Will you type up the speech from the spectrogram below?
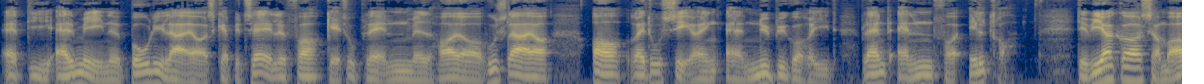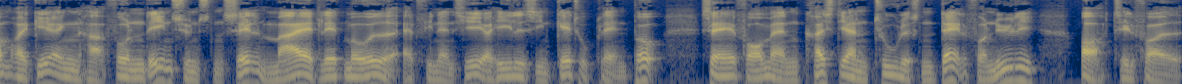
at de almene boliglejere skal betale for ghettoplanen med højere huslejer og reducering af nybyggeriet, blandt andet for ældre. Det virker, som om regeringen har fundet en, synes den selv, meget let måde at finansiere hele sin ghettoplan på, sagde formanden Christian Thulesen Dahl for nylig, og tilføjede,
